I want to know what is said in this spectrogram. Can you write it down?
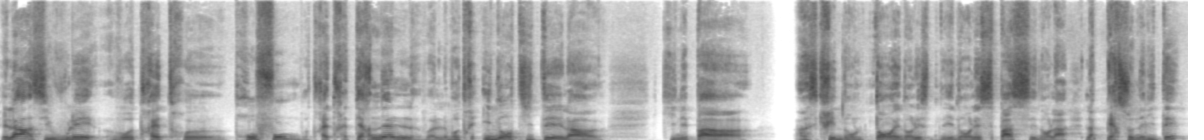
Et là, si vous voulez, votre être profond, votre être éternel, votre identité là, qui n'est pas inscrite dans le temps et dans l'espace et dans la, la personnalité,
